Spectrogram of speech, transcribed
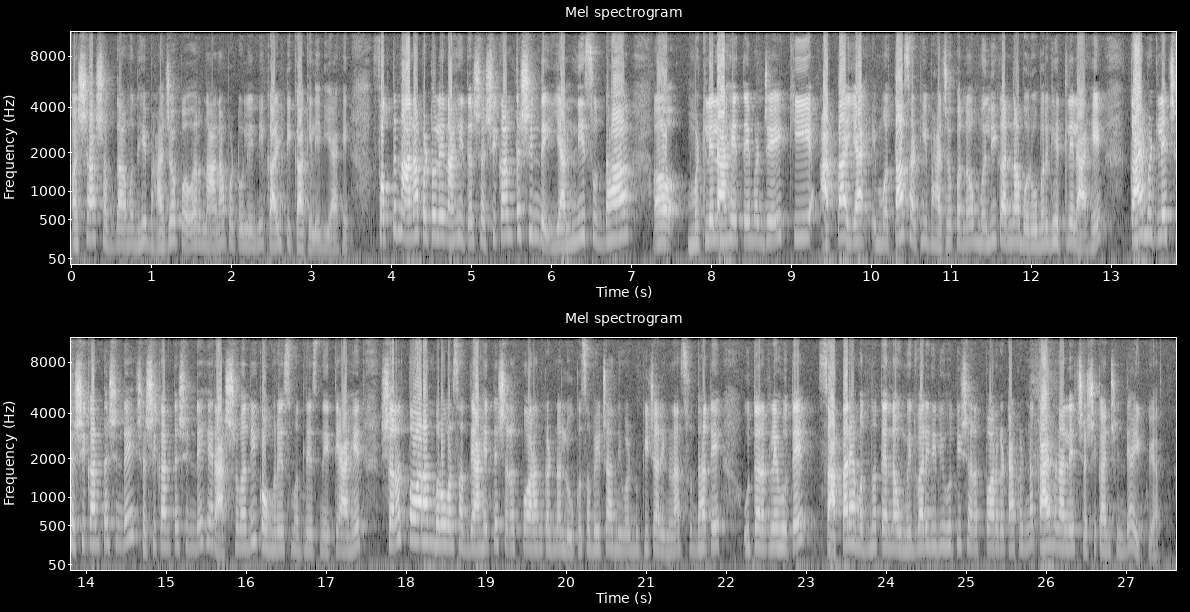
अशा शब्दामध्ये भाजपवर नाना पटोलेंनी काल टीका केलेली आहे. फक्त नाना पटोले नाही तर शशिकांत शिंदे यांनी सुद्धा म्हटलेलं आहे ते म्हणजे की आता या मतासाठी भाजपनं मलिकांना बरोबर घेतलेलं आहे. काय म्हटले शशिकांत शिंदे? शशिकांत शिंदे हे राष्ट्रवादी काँग्रेसमधलेच नेते आहेत. शरद पवारांबरोबर सध्या आहेत ते. शरद पवारांकडनं लोकसभेच्या निवडणुकीच्या रिंगणात सुद्धा ते उतरले होते. साताऱ्यामधनं त्यांना उमेदवारी दिली होती शरद पवार गटाकडनं. काय म्हणाले शशिकांत शिंदे? ऐकूयात.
